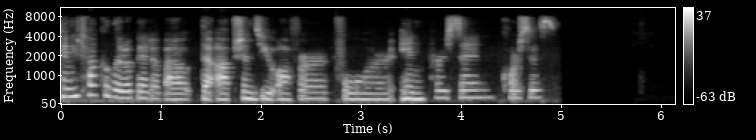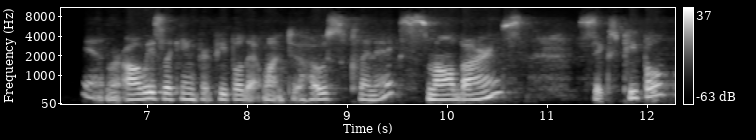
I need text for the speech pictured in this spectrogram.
can you talk a little bit about the options you offer for in-person courses and we're always looking for people that want to host clinics, small barns, six people.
